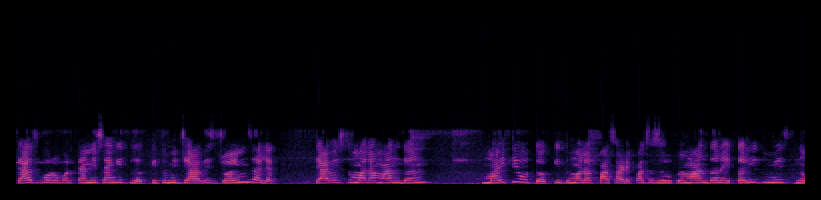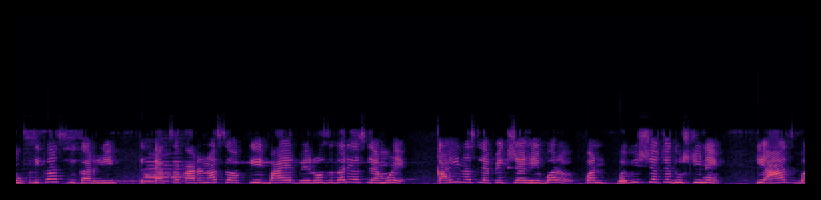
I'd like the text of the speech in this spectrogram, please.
त्याचबरोबर त्यांनी सांगितलं की तुम्ही ज्यावेळेस जॉईन झाल्यात त्यावेळेस तुम्हाला मानधन माहिती होतं की तुम्हाला पाच साडेपाच हजार रुपये मानधन आहे. तरी तुम्ही नोकरी का स्वीकारली? तर त्याचं कारण असं की बाहेर बेरोजगारी असल्यामुळे काही नसल्यापेक्षा हे बरं. पण भविष्याच्या दृष्टीने की आज ब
